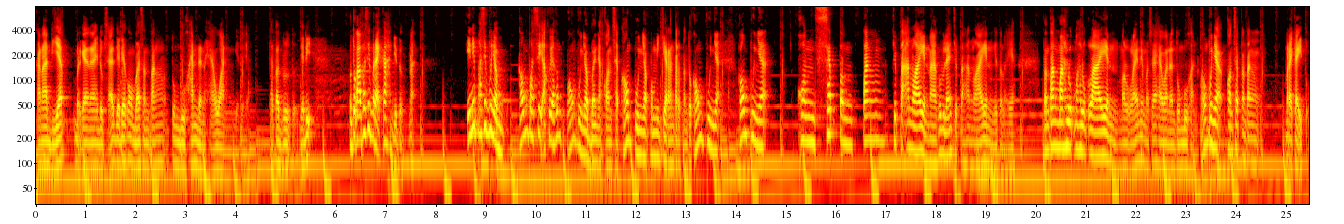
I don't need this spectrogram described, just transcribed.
karena diet berkaitan dengan hidup sehat jadi aku membahas tentang tumbuhan dan hewan gitu ya catat dulu tuh jadi untuk apa sih mereka gitu nah ini pasti punya kamu pasti aku yakin kamu punya banyak konsep kamu punya pemikiran tertentu kamu punya kamu punya konsep tentang ciptaan lain. Nah, aku bilangnya ciptaan lain gitu lah ya. Tentang makhluk-makhluk lain. Makhluk lain ini maksudnya hewan dan tumbuhan. Kamu punya konsep tentang mereka itu.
